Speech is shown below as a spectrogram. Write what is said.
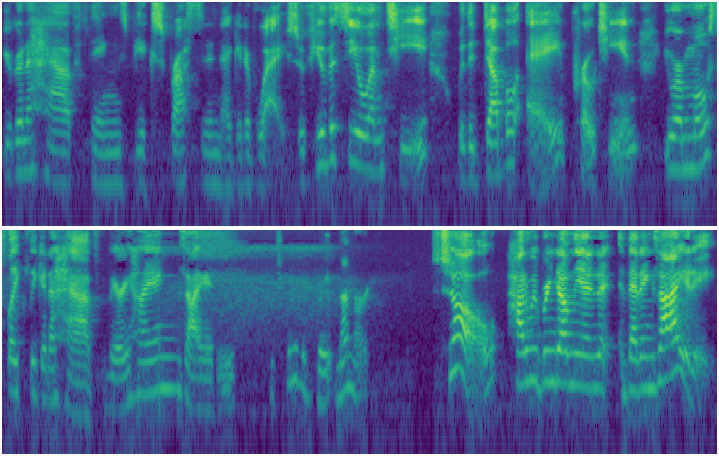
you're going to have things be expressed in a negative way. So if you have a COMT with a double A protein, you are most likely going to have very high anxiety, you're going to have a great memory. So, how do we bring down the, that anxiety?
